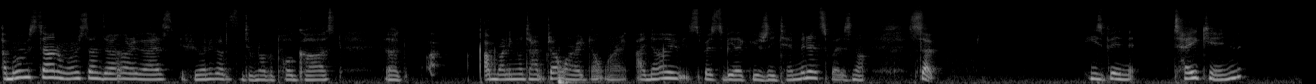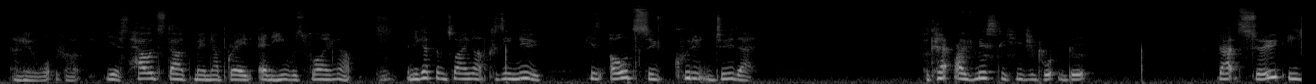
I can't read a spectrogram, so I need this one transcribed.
I'm almost done. I'm almost done. Don't worry, guys. If you want to go listen to another podcast, like I'm running on time. Don't worry. Don't worry. I know it's supposed to be like usually ten minutes, but it's not. So he's been taken. Okay, what was that? Yes, Howard Stark made an upgrade, and he was flying up, and he kept on flying up because he knew his old suit couldn't do that. Okay, I've missed a huge important bit. That suit, he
